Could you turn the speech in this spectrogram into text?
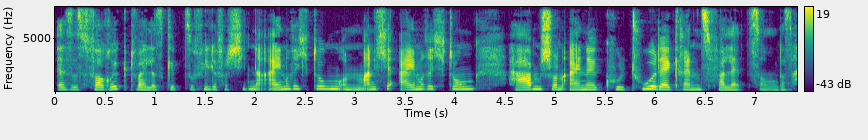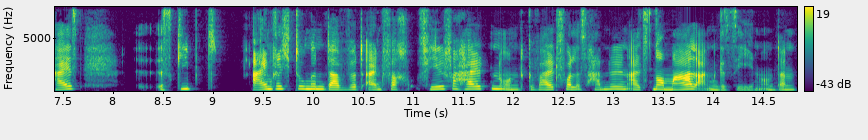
es ist verrückt, weil es gibt so viele verschiedene Einrichtungen und manche Einrichtungen haben schon eine Kultur der Grenzverletzung. Das heißt, es gibt Einrichtungen, da wird einfach Fehlverhalten und gewaltvolles Handeln als normal angesehen und dann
